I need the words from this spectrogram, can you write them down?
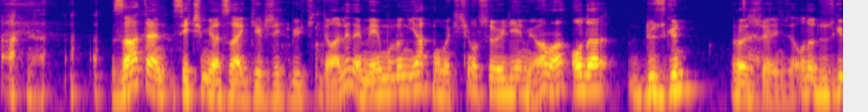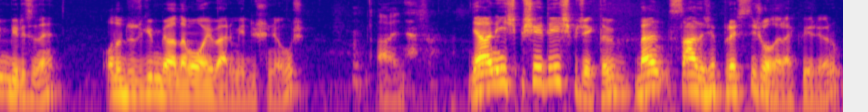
zaten seçim yasağı girecek büyük ihtimalle de memurluğunu yakmamak için o söyleyemiyor ama o da düzgün öyle söyleyeyim size. O da düzgün birisine, o da düzgün bir adama oy vermeyi düşünüyormuş. Aynen. Yani hiçbir şey değişmeyecek tabii. Ben sadece prestij olarak veriyorum.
